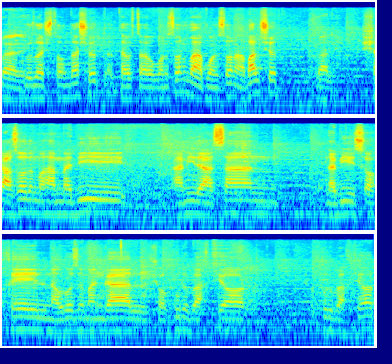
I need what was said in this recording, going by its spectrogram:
بله. گذاشتانده شد توسط افغانستان و افغانستان اول شد بله شهزاد محمدی امید حسن نبی ساخیل نوروز منگل شاپور بختیار شاپور بختیار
